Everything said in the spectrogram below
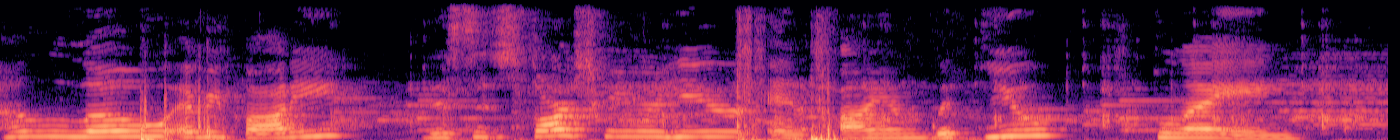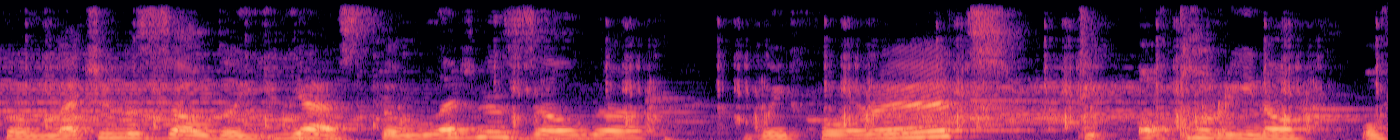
Hello everybody, this is Starscreamer here and I am with you playing The Legend of Zelda. Yes, The Legend of Zelda, wait for it, the Ocarina of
